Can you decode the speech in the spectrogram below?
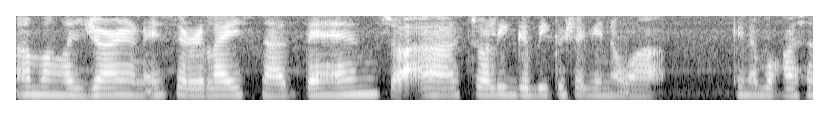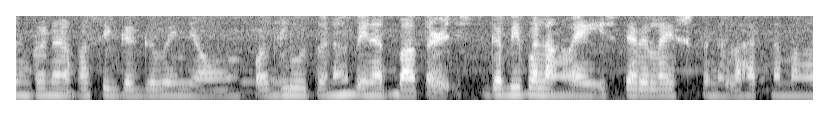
ang mga jar na sterilize natin. So, actually, gabi ko siya ginawa. Kinabukasan ko na kasi gagawin yung pagluto ng peanut butter. Gabi pa lang na sterilize ko na lahat ng mga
